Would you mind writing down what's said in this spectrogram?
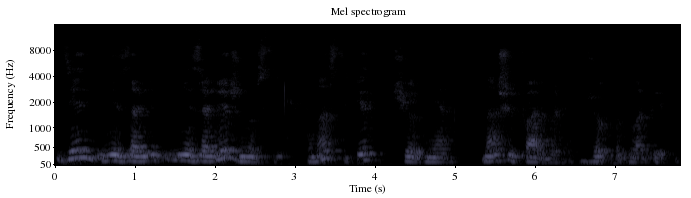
День незале- незалежності у нас тепер щодня. Наші фарби жовто-блакитні.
